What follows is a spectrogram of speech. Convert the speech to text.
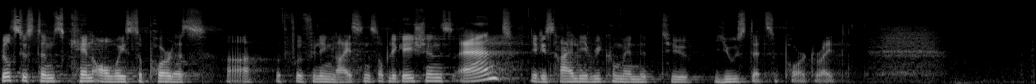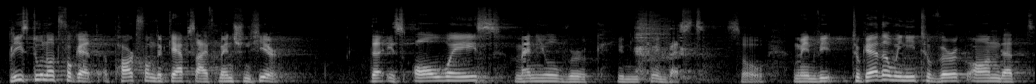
build systems can always support us uh, with fulfilling license obligations, and it is highly recommended to use that support, right? Please do not forget, apart from the gaps I've mentioned here, there is always manual work you need to invest. So, I mean, we, together we need to work on that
